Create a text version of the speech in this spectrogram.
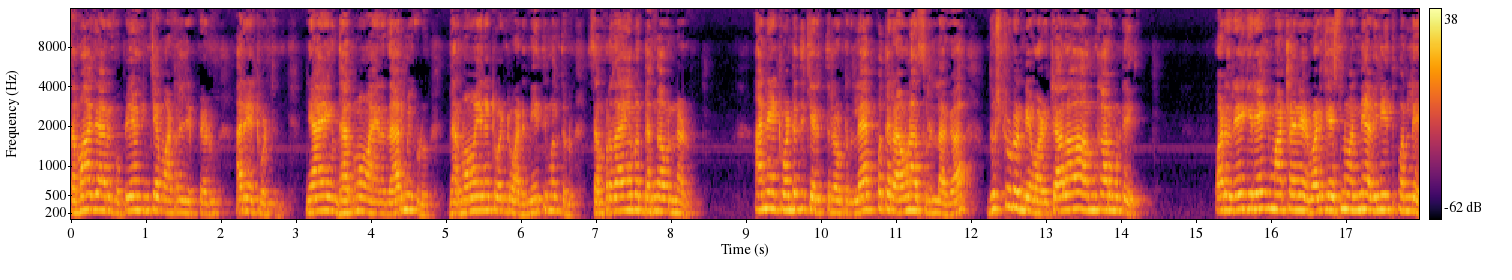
సమాజానికి ఉపయోగించే మాటలు చెప్పాడు అనేటువంటిది. న్యాయం ధర్మం ఆయన ధార్మికుడు ధర్మమైనటువంటి వాడు నీతిమంతుడు సంప్రదాయబద్ధంగా ఉన్నాడు అనేటువంటిది చరిత్రలో ఉంటుంది. లేకపోతే రావణాసురులాగా దుష్టుడు ఉండేవాడు చాలా అహంకారం ఉండేది. వాడు రేగి రేగి మాట్లాడాడు వాడు చేసినవన్నీ అవినీతి పనులే.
